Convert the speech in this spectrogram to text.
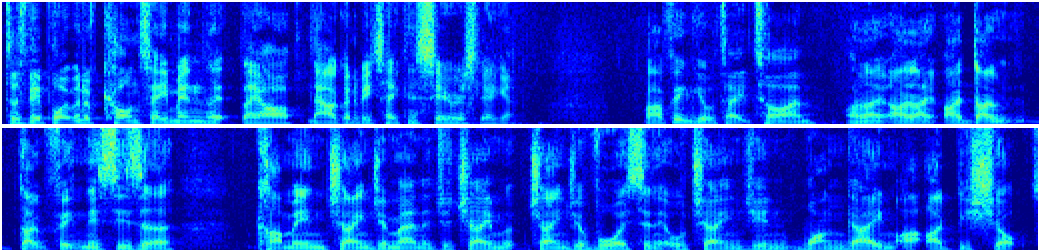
Does the appointment of Conte mean that they are now going to be taken seriously again? I think it will take time. I don't, I don't, I don't, don't think this is a come in, change a manager, change, change a voice, and it will change in one game. I, I'd be shocked.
